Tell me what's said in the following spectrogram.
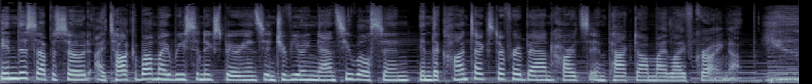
In this episode, I talk about my recent experience interviewing Nancy Wilson in the context of her band Heart's impact on my life growing up. You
